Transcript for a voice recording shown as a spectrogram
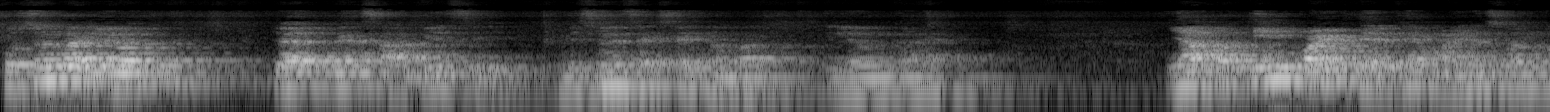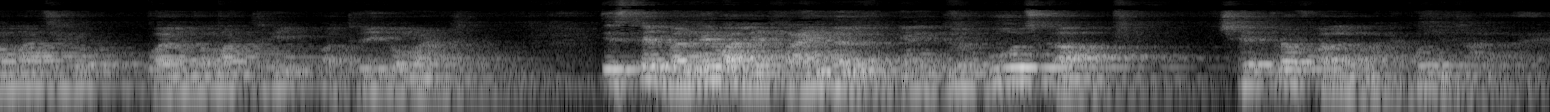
Question number eleven twelfth maths RBSE miscellaneous exercise number eleven का है? यहाँ पर तीन पॉइंट दे रखे हैं minus one comma zero one comma three और थ्री कोमा टू इससे बनने वाले ट्राइंगल यानी त्रिभुज का क्षेत्रफल हमारे को निकालना है।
